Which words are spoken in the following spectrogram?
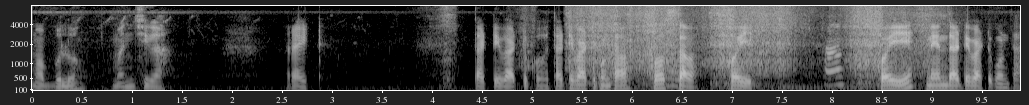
మబ్బులు మంచిగా. రైట్. తట్టి పట్టుకో తట్టి పట్టుకుంటావా? కోస్తావా? పోయి. పోయి నేను తట్టి పట్టుకుంటా.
